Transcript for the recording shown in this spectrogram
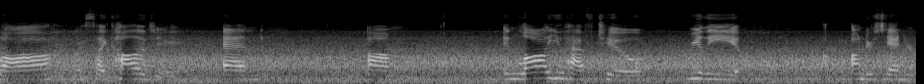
law or psychology. And um, in law, you have to really understand your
